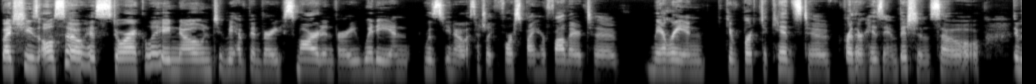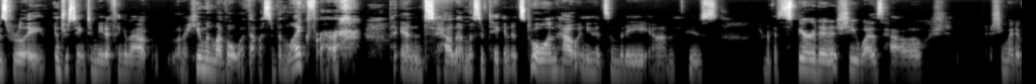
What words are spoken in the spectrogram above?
but she's also historically known to be, have been very smart and very witty and was you know essentially forced by her father to marry and give birth to kids to further his ambitions so it was really interesting to me to think about on a human level what that must have been like for her and how that must have taken its toll and how when you had somebody um, who's sort of as spirited as she was, how she might have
